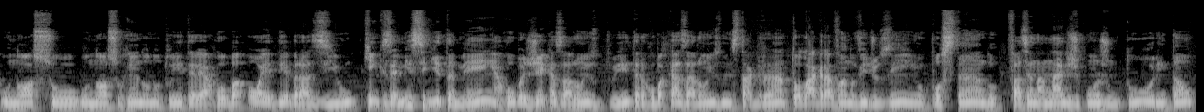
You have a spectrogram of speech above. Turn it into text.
o nosso o nosso handle no Twitter é arroba OEDBrasil. Quem quiser me seguir também, arroba GCasarões no Twitter, arroba Casarões no Instagram. Tô lá gravando videozinho, postando, fazendo análise de conjuntura. Então,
